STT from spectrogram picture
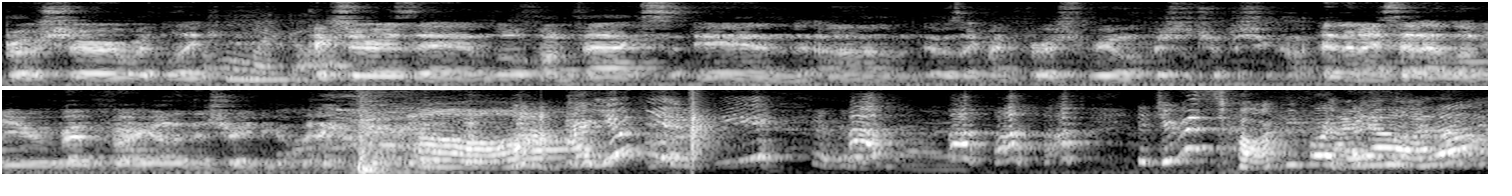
brochure with like Oh pictures and little fun facts, and um, it was like my first real official trip to Chicago. And then I said I love you right before I got on the train to go back. Aww. Are you kidding me? Did you guys talk before I know. I know.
